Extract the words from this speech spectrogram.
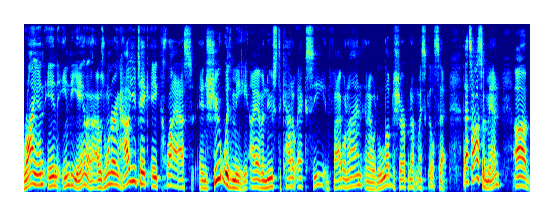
Ryan in Indiana. I was wondering how you take a class and shoot with me. I have a new Staccato XC in 509, and I would love to sharpen up my skill set. That's awesome, man. Uh,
